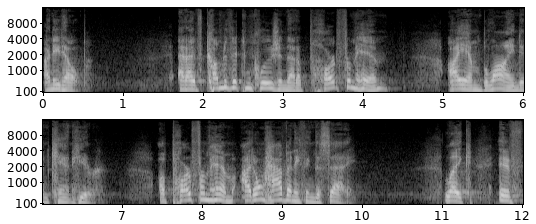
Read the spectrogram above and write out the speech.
I need help. And I've come to the conclusion that apart from Him, I am blind and can't hear. Apart from Him, I don't have anything to say. Like, if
